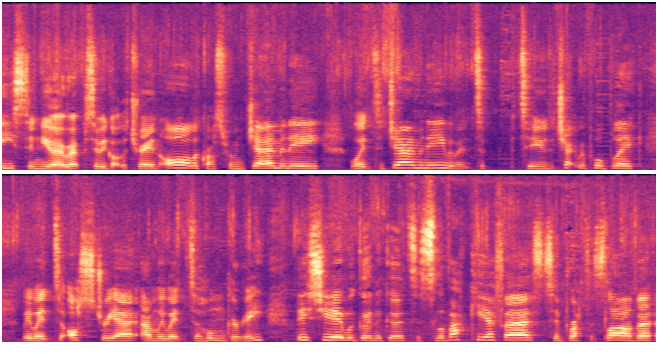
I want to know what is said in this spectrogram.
Eastern Europe, so we got the train all across from Germany. We went to Germany, we went to to the Czech Republic, we went to Austria, and we went to Hungary. This year we're going to go to Slovakia first, to Bratislava,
